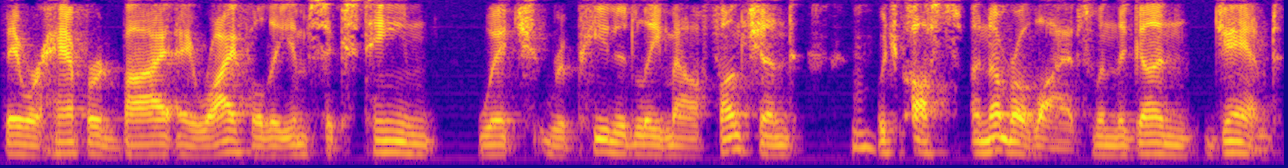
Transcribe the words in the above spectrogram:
They were hampered by a rifle, the M16, which repeatedly malfunctioned, mm-hmm. which cost a number of lives when the gun jammed.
